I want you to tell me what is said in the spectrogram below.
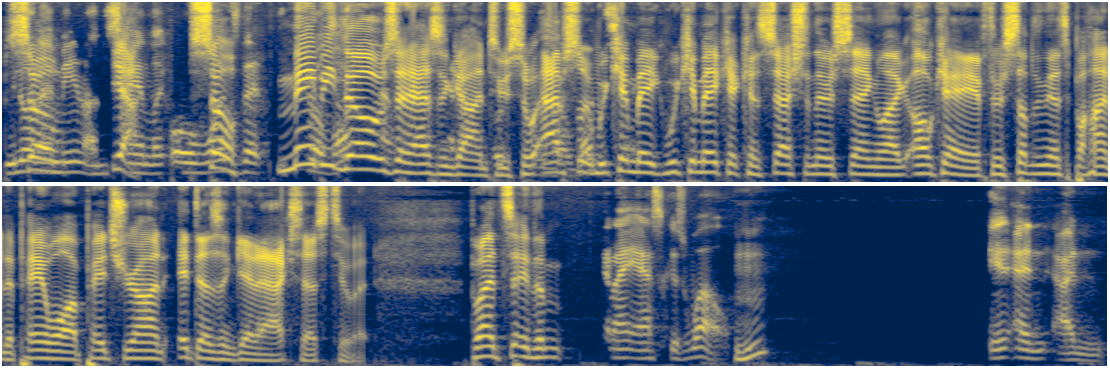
You know so, what I mean? I'm yeah. saying, like, or so ones that- maybe those it hasn't gotten to. So absolutely, we can make we can make a concession there, saying like, okay, if there's something that's behind a paywall or Patreon, it doesn't get access to it. But I'd say the can I ask as well? Mm-hmm. And, and and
